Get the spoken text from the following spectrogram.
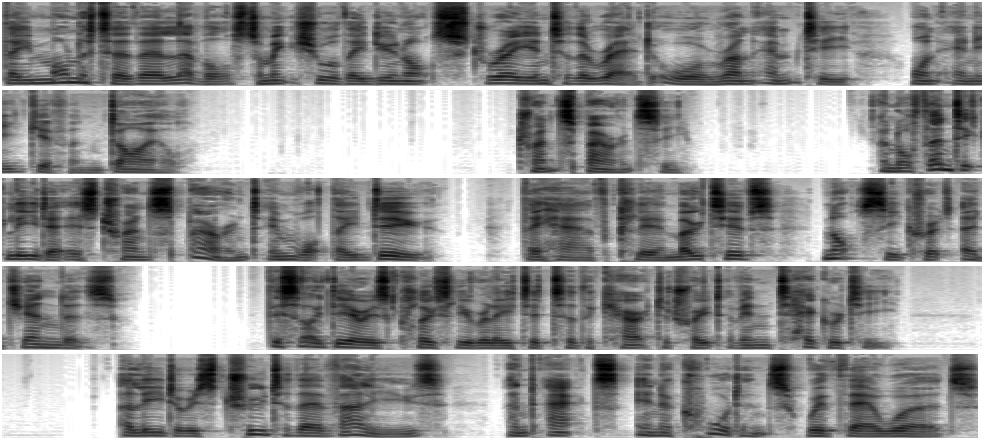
They monitor their levels to make sure they do not stray into the red or run empty on any given dial. Transparency. An authentic leader is transparent in what they do. They have clear motives, not secret agendas. This idea is closely related to the character trait of integrity. A leader is true to their values and acts in accordance with their words.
